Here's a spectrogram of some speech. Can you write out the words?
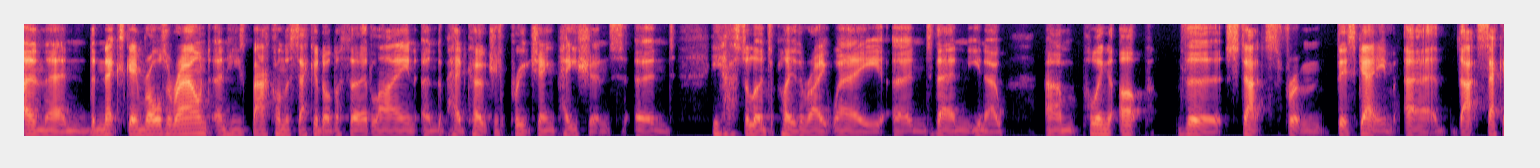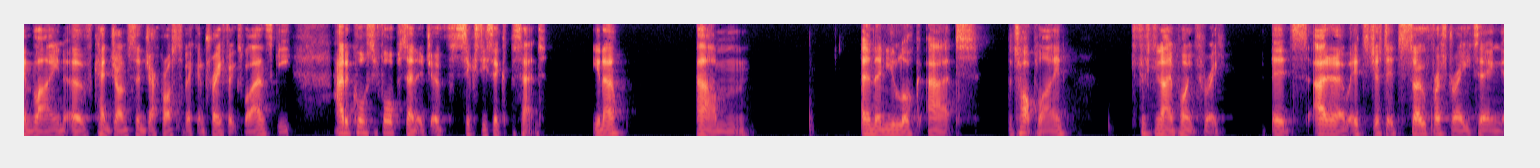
And then the next game rolls around and he's back on the second or the third line, and the head coach is preaching patience and he has to learn to play the right way. And then, you know, um, pulling up the stats from this game, uh, that second line of Kent Johnson, Jack Roslovic, and Trey Fix-Wolansky had a Corsi for percentage of 66%, you know? Um, and then you look at the top line, 59.3 it's I don't know. It's just it's so frustrating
